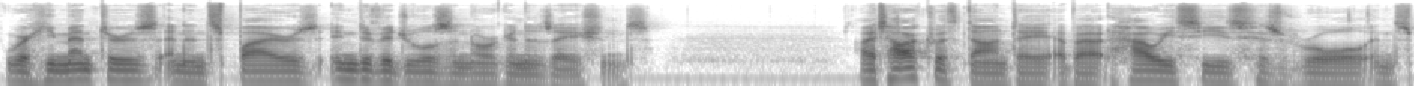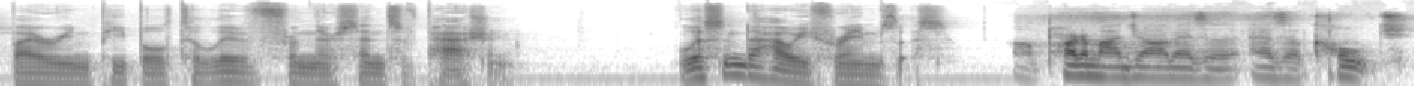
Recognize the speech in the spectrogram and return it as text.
where he mentors and inspires individuals and organizations. I talked with Donte about how he sees his role inspiring people to live from their sense of passion. Listen to how he frames this. Uh, part of my job as a as a coach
